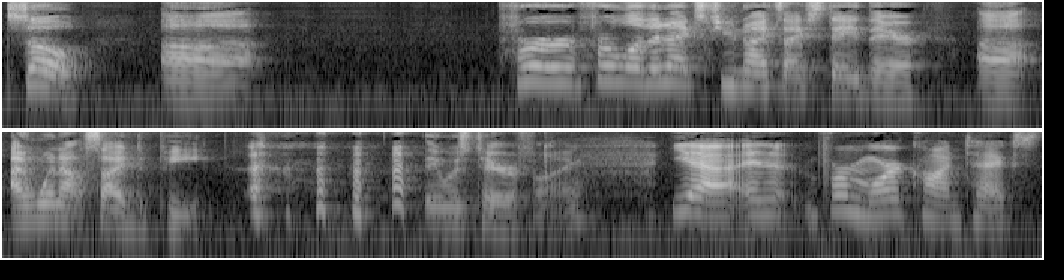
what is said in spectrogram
so, uh, for for the next few nights I stayed there, uh, I went outside to pee. It was terrifying. Yeah, and for more context,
